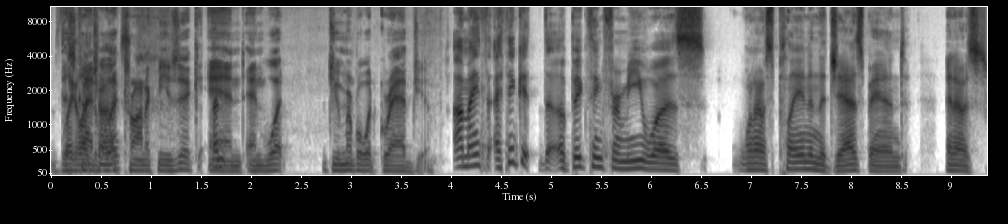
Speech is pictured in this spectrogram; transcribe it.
this Like kind of electronic music? And and what do you remember? What grabbed you? Um, I, th- I think it, the, a big thing for me was when I was playing in the jazz band and I was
